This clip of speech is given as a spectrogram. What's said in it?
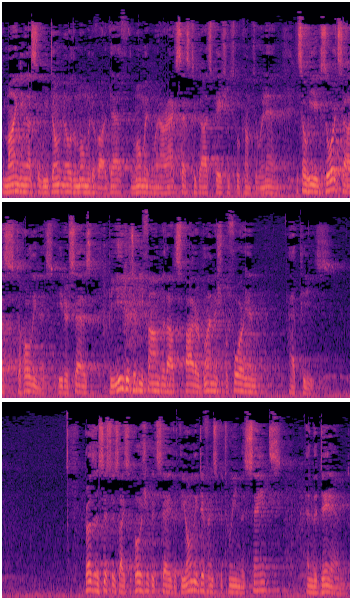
reminding us that we don't know the moment of our death, the moment when our access to God's patience will come to an end. And so he exhorts us to holiness. Peter says, Be eager to be found without spot or blemish before him at peace. Brothers and sisters, I suppose you could say that the only difference between the saints and the damned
